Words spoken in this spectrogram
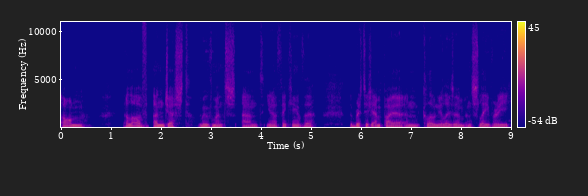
on a lot of unjust movements, and you know, thinking of the the British Empire and colonialism and slavery,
